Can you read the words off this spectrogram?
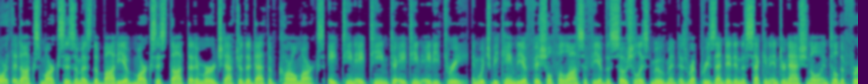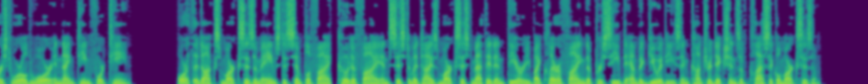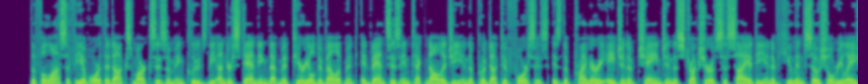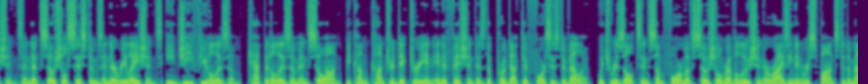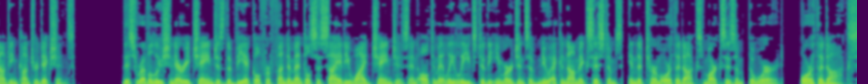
Orthodox Marxism is the body of Marxist thought that emerged after the death of Karl Marx (1818–1883) and which became the official philosophy of the socialist movement as represented in the Second International until the First World War in 1914. Orthodox Marxism aims to simplify, codify and systematize Marxist method and theory by clarifying the perceived ambiguities and contradictions of classical Marxism. The philosophy of orthodox Marxism includes the understanding that material development advances in technology in the productive forces is the primary agent of change in the structure of society and of human social relations and that social systems and their relations e.g. feudalism, capitalism and so on become contradictory and inefficient as the productive forces develop, which results in some form of social revolution arising in response to the mounting contradictions. This revolutionary change is the vehicle for fundamental society-wide changes and ultimately leads to the emergence of new economic systems. In the term orthodox Marxism, the word orthodox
